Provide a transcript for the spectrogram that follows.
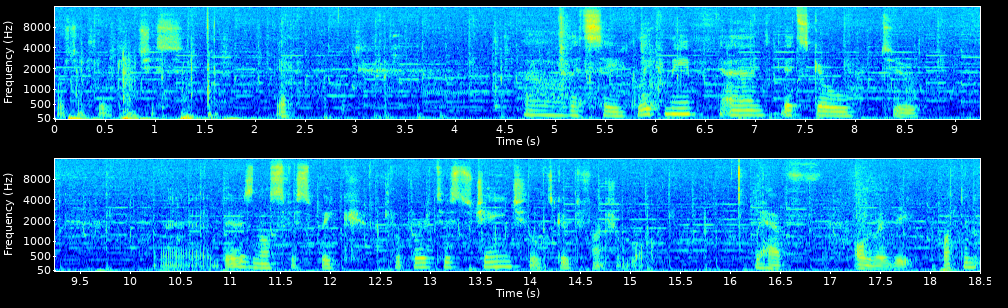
fortunately we can just yep. Uh, let's say click me and let's go to uh, there is no specific properties to change let's go to function block. We have already button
